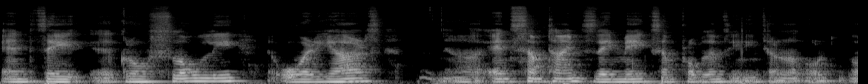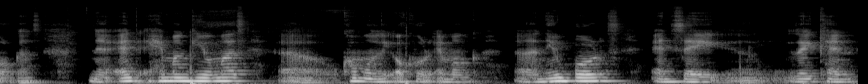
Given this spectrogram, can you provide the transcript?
and they uh, grow slowly over years uh, and sometimes they make some problems in internal or organs. Uh, and hemangiomas uh, commonly occur among uh, newborns and they uh, they can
